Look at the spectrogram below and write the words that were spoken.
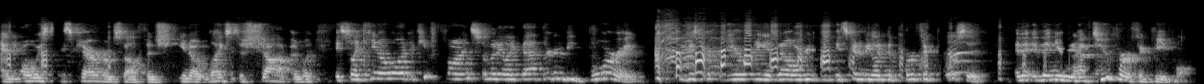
and always takes care of himself and, you know, likes to shop. And what it's like, you know what, if you find somebody like that, they're going to be boring because you're, you're already going to know everything. It's going to be like the perfect person. And, and then you're going to have two perfect people.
